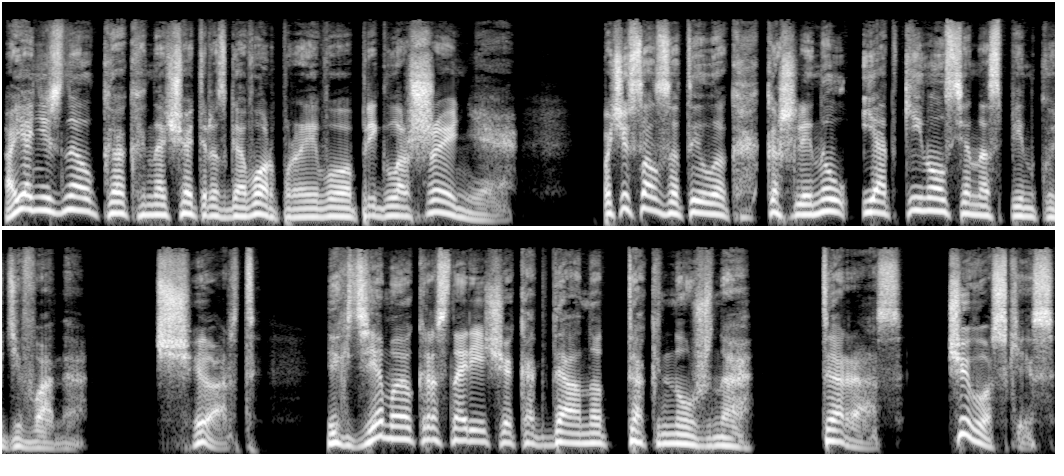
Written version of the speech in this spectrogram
а я не знал, как начать разговор про его приглашение. Почесал затылок, кашлянул и откинулся на спинку дивана. «Черт! И где мое красноречие, когда оно так нужно?» «Тарас, чего скис?»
